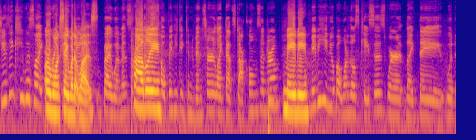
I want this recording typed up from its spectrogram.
Do you think he was like, Or won't say what it was. by women? so Probably. hoping he could convince her, like that Stockholm syndrome. Maybe Maybe he knew about one of those cases where like they would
